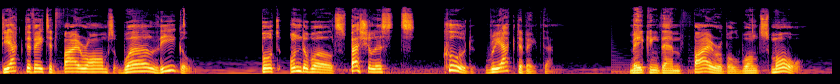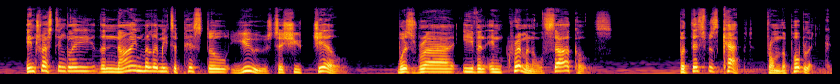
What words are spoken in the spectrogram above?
deactivated firearms were legal, but underworld specialists could reactivate them, making them fireable once more. Interestingly, the 9mm pistol used to shoot Jill was rare even in criminal circles, but this was kept from the public.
